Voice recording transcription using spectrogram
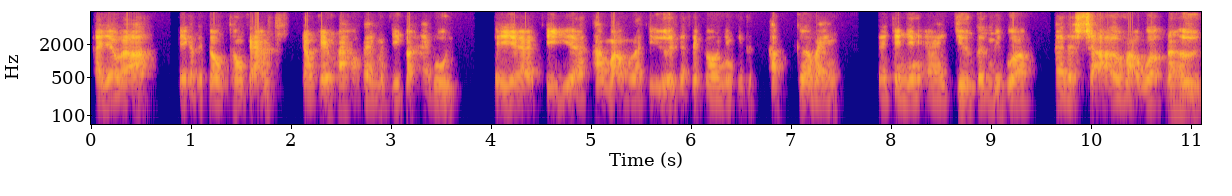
à, do đó thì các thầy cô thông cảm trong cái khóa học này mình chỉ có hai buổi thì à, chỉ à, tham vọng là chỉ gửi cho thầy cô những kiến thức thật cơ bản để cho những ai chưa từng biết Word hay là sợ vào Word nó hư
